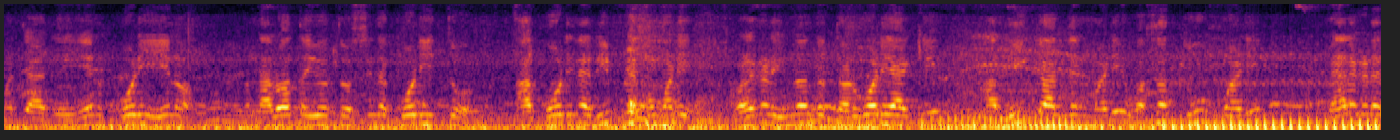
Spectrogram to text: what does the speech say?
ಮತ್ತು ಅದು ಏನು ಕೋಡಿ ಏನು ನಲ್ವತ್ತೈವತ್ತು ವರ್ಷದಿಂದ ಕೋಡಿ ಇತ್ತು. ಆ ಕೋಡಿನ ರೀಪ್ಲೇಸ್ ಮಾಡಿ ಒಳಗಡೆ ಇನ್ನೊಂದು ತಡಗೋಡಿ ಹಾಕಿ, ಆ ಲೀಕ್ ಆಗ್ದಂಗೆ ಮಾಡಿ, ಹೊಸ ತೂಪ್ ಮಾಡಿ, ಮೇಲಗಡೆ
